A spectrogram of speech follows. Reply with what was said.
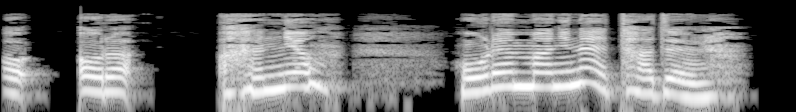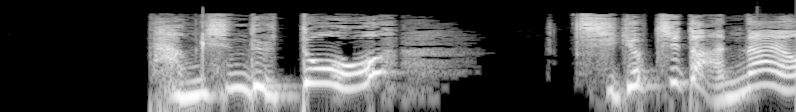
어, 어라, 안녕. 오랜만이네, 다들. 당신들 또? 지겹지도 않나요?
